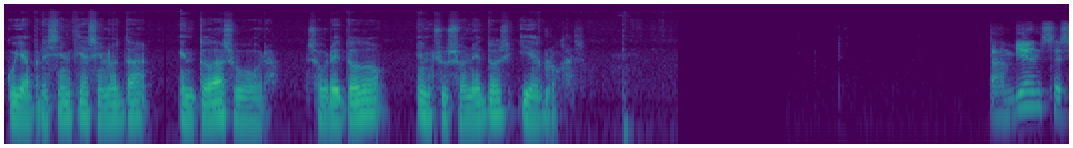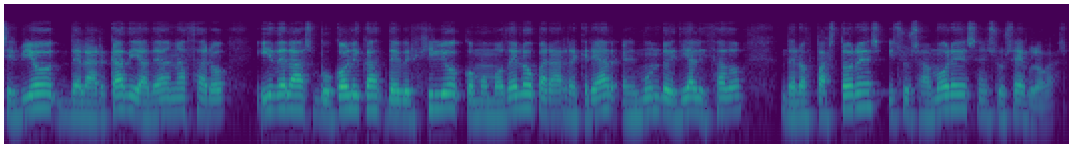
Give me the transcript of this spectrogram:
cuya presencia se nota en toda su obra, sobre todo en sus sonetos y églogas. También se sirvió de la Arcadia de Anázaro y de las bucólicas de Virgilio como modelo para recrear el mundo idealizado de los pastores y sus amores en sus églogas.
